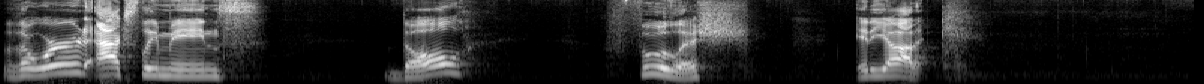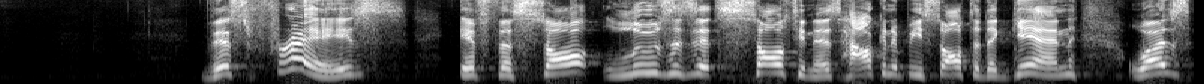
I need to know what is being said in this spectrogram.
The word actually means dull, foolish, idiotic. This phrase if the salt loses its saltiness, how can it be salted again? was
